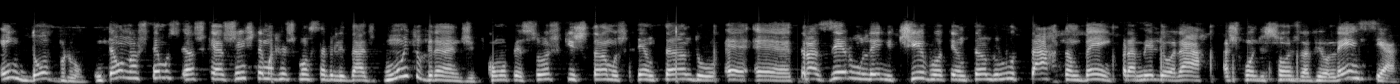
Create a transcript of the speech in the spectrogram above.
em dobro. Então, nós temos, acho que a gente tem uma responsabilidade muito grande como pessoas que estamos tentando é, é, trazer um lenitivo ou tentando lutar também para melhorar as condições da violência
